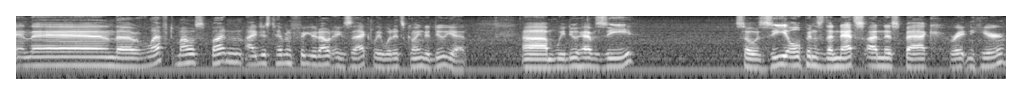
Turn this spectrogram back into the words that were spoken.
And then the left mouse button, I just haven't figured out exactly what it's going to do yet. Um, we do have Z, so Z opens the nets on this back right in here.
